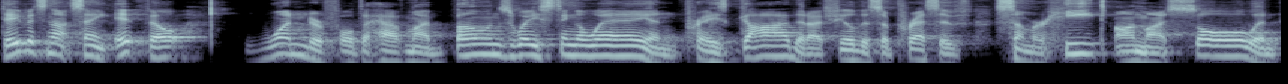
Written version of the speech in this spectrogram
David's not saying it felt wonderful to have my bones wasting away and praise God that I feel this oppressive summer heat on my soul. And,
